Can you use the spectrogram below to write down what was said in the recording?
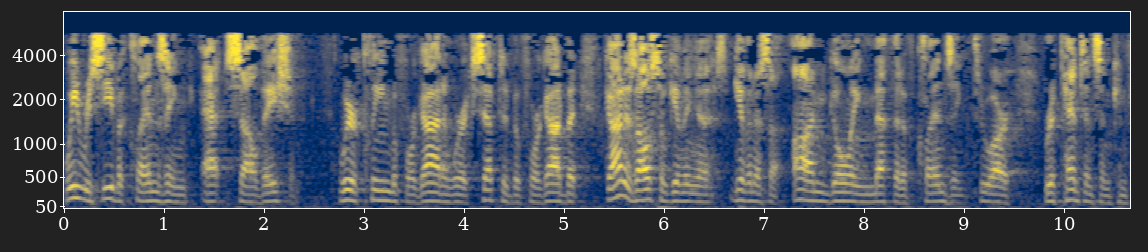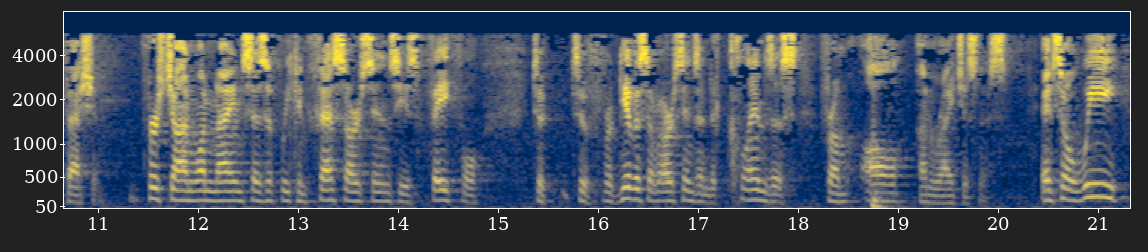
We receive a cleansing at salvation we're clean before God and we're accepted before God. But God is also giving us, given us an ongoing method of cleansing through our repentance and confession. 1 John 1 9 says, If we confess our sins, He is faithful to, to forgive us of our sins and to cleanse us from all unrighteousness. And so we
